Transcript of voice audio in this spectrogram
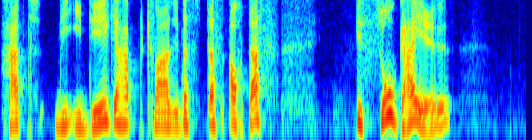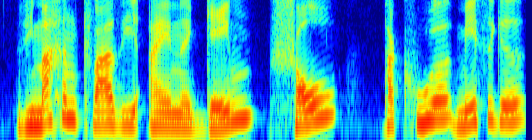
hat die Idee gehabt, quasi, das, das, auch das ist so geil. Sie machen quasi eine Game-Show, Parcours-mäßige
